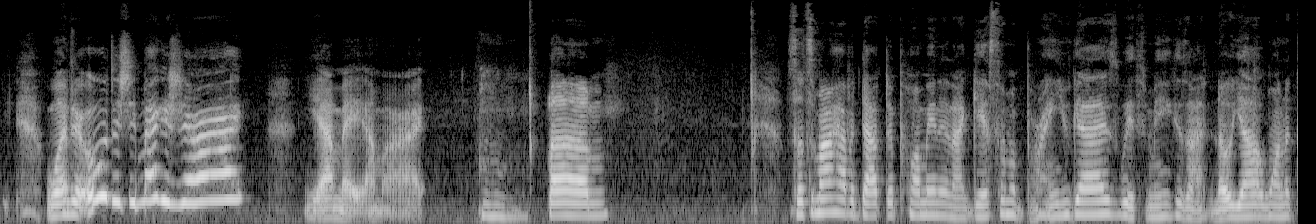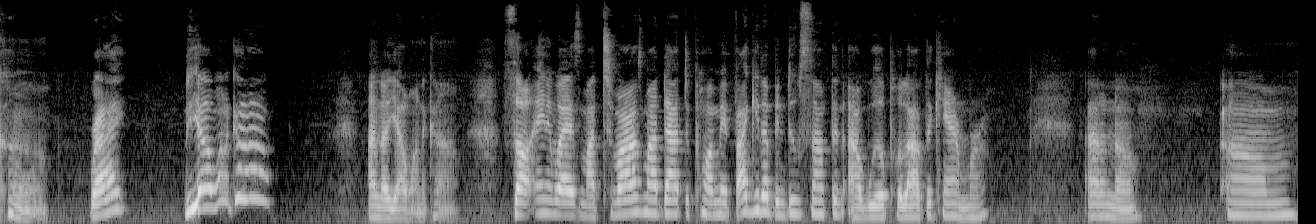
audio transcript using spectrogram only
Wonder, oh, did she make it? She alright? Yeah, I made. I'm alright. um so tomorrow I have a doctor appointment and I guess I'm gonna bring you guys with me because I know y'all wanna come. Right? Do y'all want to come? I know y'all want to come. So anyways, my tomorrow's my doctor appointment. If I get up and do something, I will pull out the camera. I don't know. Um,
